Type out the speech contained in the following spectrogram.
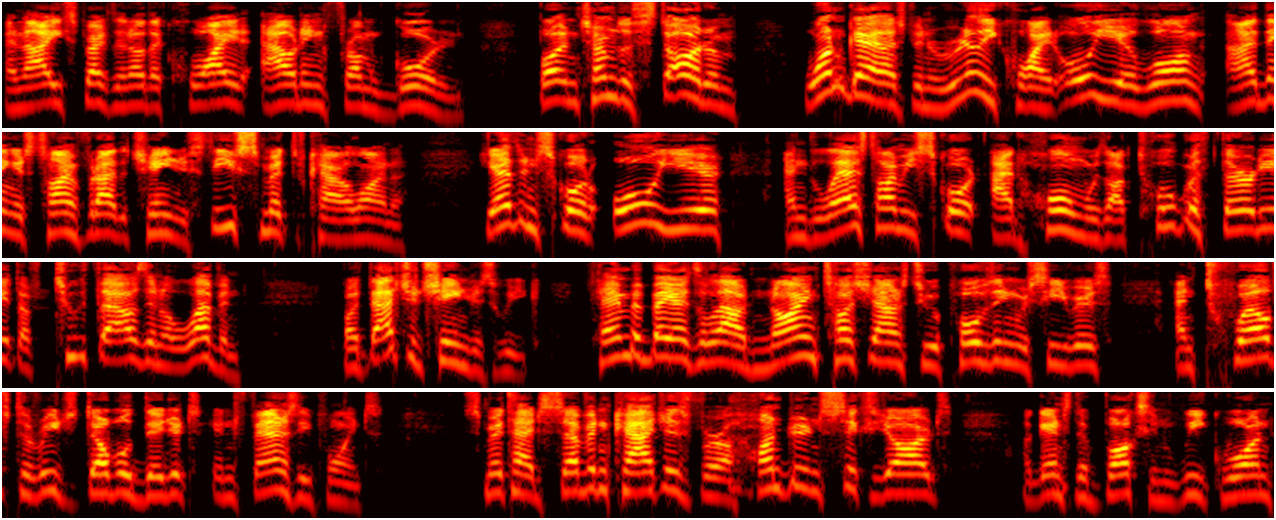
and I expect another quiet outing from Gordon. But in terms of stardom, one guy that's been really quiet all year long, and I think it's time for that to change, is Steve Smith of Carolina. He hasn't scored all year, and the last time he scored at home was October 30th of 2011. But that should change this week. Tampa Bay has allowed nine touchdowns to opposing receivers and 12 to reach double digits in fantasy points. Smith had seven catches for 106 yards against the Bucks in Week One,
